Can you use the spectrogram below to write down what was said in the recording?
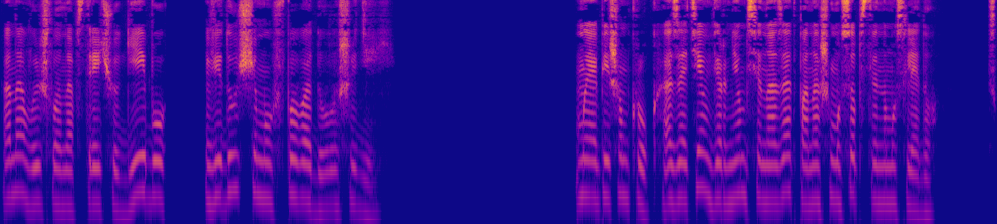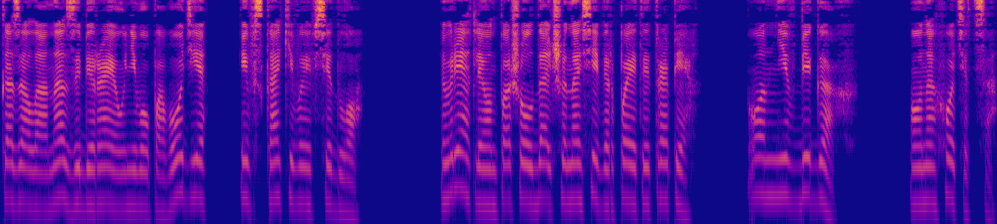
Она вышла навстречу Гейбу, ведущему в поводу лошадей. «Мы опишем круг, а затем вернемся назад по нашему собственному следу», сказала она, забирая у него поводья и вскакивая в седло. Вряд ли он пошел дальше на север по этой тропе. Он не в бегах. Он охотится.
